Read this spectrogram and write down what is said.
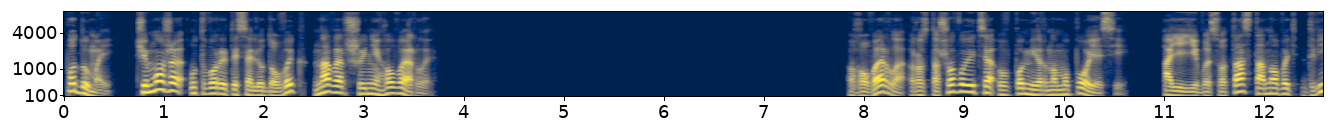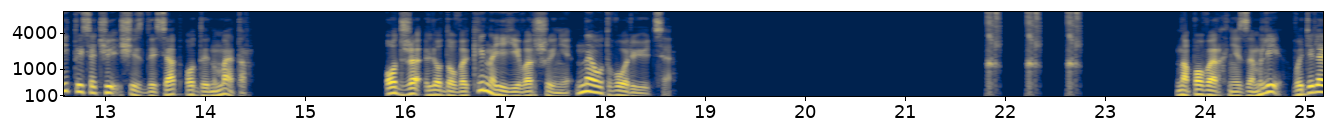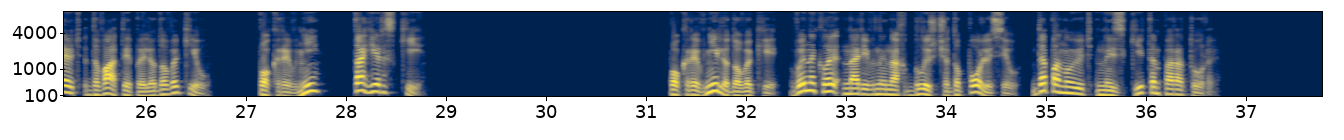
Подумай, чи може утворитися льодовик на вершині Говерли? Говерла розташовується в помірному поясі, а її висота становить 2061 метр. Отже, льодовики на її вершині не утворюються. На поверхні Землі виділяють два типи льодовиків покривні та гірські. Покривні льодовики виникли на рівнинах ближче до полюсів, де панують низькі температури.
